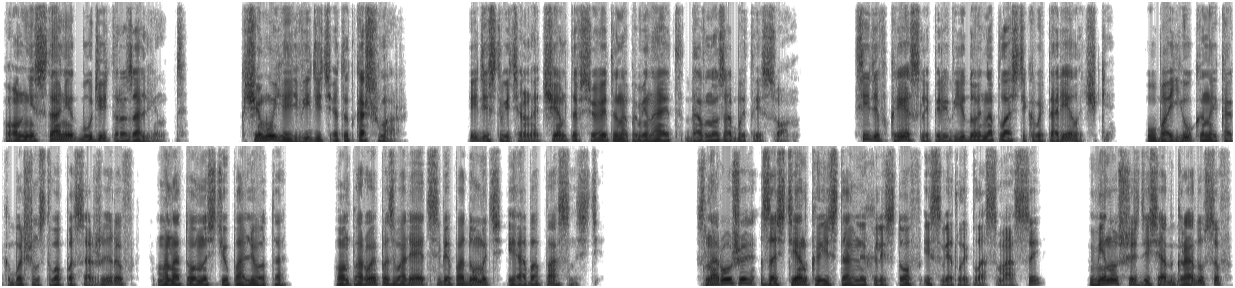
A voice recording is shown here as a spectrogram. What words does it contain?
Он не станет будить Розалинд. К чему ей видеть этот кошмар? И действительно, чем-то все это напоминает давно забытый сон. Сидя в кресле перед едой на пластиковой тарелочке, убаюканный, как и большинство пассажиров, монотонностью полета, он порой позволяет себе подумать и об опасности. Снаружи, за стенкой из стальных листов и светлой пластмассы, минус 60 градусов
